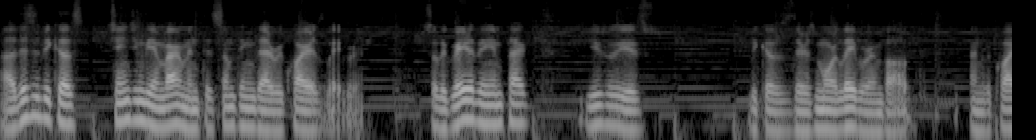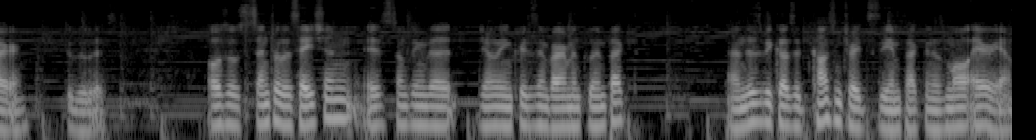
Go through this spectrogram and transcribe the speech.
Uh, this is because changing the environment is something that requires labor. So the greater the impact usually is because there's more labor involved and required to do this. Also, centralization is something that generally increases environmental impact. And this is because it concentrates the impact in a small area,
